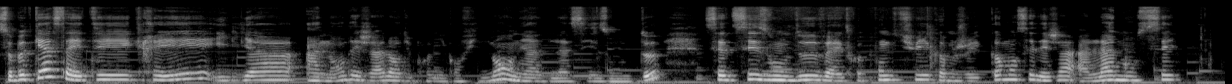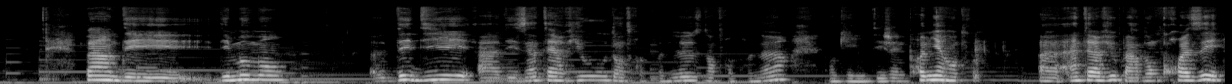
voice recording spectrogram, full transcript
Ce podcast a été créé il y a un an déjà, lors du premier confinement. On est à la saison 2. Cette saison 2 va être ponctuée, comme j'ai commencé déjà à l'annoncer, par des, moments dédié à des interviews d'entrepreneuses, d'entrepreneurs. Donc il y a déjà une première euh, interview pardon, croisée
